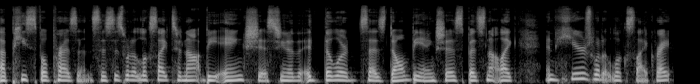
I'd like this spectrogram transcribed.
A peaceful presence. This is what it looks like to not be anxious. You know, the, the Lord says, don't be anxious, but it's not like, and here's what it looks like, right?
